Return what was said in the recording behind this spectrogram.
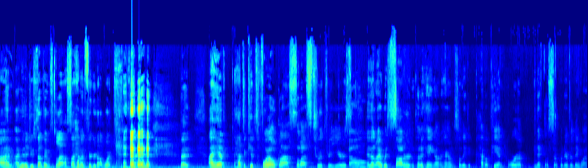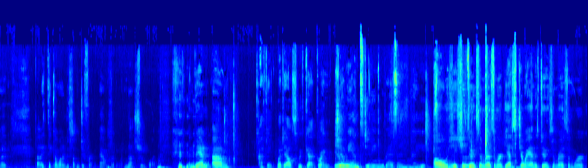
I'm, I'm going to do something with glass. I haven't figured out what, but I have had the kids foil glass the last two or three years, Oh. and then I would solder it and put a hang on her hand so they could have a pin or a necklace or whatever they wanted. But I think I want to do something different now, but I'm not sure what. and then um, I think what else we've got going. Joanne's doing resin, right? Oh, she, she's doing some resin work. Yes, Joanne is doing some resin work,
